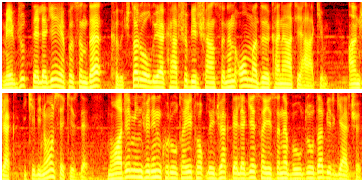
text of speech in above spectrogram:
mevcut delege yapısında Kılıçdaroğlu'ya karşı bir şansının olmadığı kanaati hakim. Ancak 2018'de Muharrem İnce'nin kurultayı toplayacak delege sayısını bulduğu da bir gerçek.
